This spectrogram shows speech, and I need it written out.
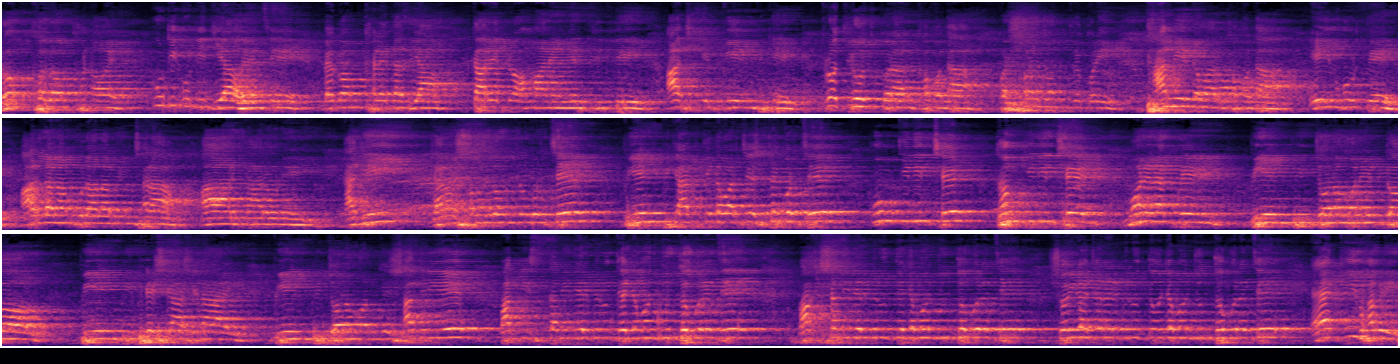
লক্ষ লক্ষ নয়, কোটি কোটি জিয়া হয়েছে। বেগম খালেদা জিয়া, তারেক রহমানের নেতৃত্বে আজকে বিএনপিকে প্রতিরোধ করার ক্ষমতা বা ষড়যন্ত্র করে থামিয়ে দেওয়ার ক্ষমতা, এই মুহূর্তে আল্লাহ রাব্বুল আলামিন ছাড়া আর কারও নেই। কাজেই যারা ষড়যন্ত্র করছেন বিএনপিকে আটকে দেওয়ার চেষ্টা করছে হুমকি দিচ্ছেন, ধমকি দিচ্ছেন। মনে রাখবেন, বিএনপি জনগণের দল, বিএনপি ভেসে আসে নাই। বিএনপি জনগণকে সাজিয়ে পাকিস্তানিদের বিরুদ্ধে যেমন যুদ্ধ করেছে, বাকশালীদের বিরুদ্ধে যেমন যুদ্ধ করেছে, স্বৈরাচারের বিরুদ্ধেও যেমন যুদ্ধ করেছে, একইভাবে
